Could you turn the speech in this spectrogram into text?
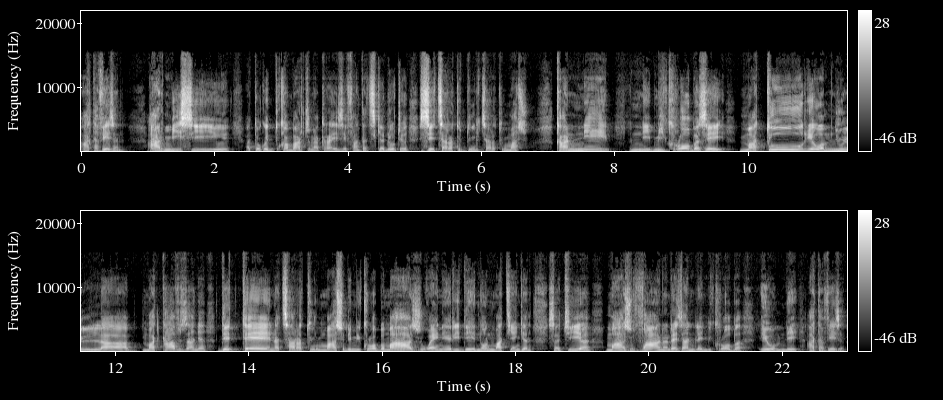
atavezana ary misy ataoko hoe dokambarotra anakiray zay fantatsika loatra hoe zay tsara kidory tsara torimaso ka ny ny mikroba zay matory eo amin'ny olona matavy zany a de tena tsara torimaso le mikroba mahazo aina ery de enao ny maty aingana satria mahazo vahana ndray zany lay mikroba eo amin'ny atavezana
